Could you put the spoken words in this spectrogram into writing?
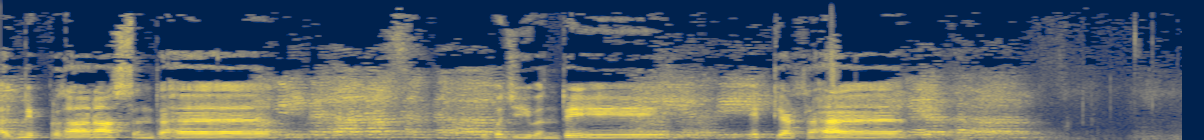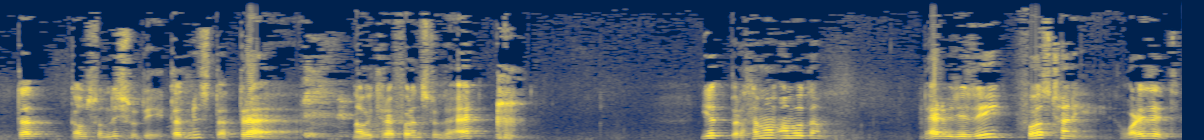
अग्निप्रधानाः सन्तः। उपजीवन्ते इत्यर्थः। तत् कम्स् फ्रम् दि श्रुति तत् मीन्स् तत्र. Now with reference to that Yat Prathamam Amrutam. That which is the first honey. What is it?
